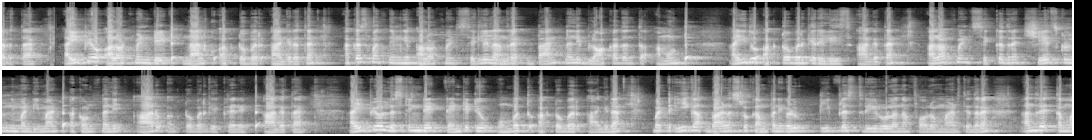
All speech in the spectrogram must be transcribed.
ಬರುತ್ತೆ. I P O allotment date ನಾಲ್ಕು ಅಕ್ಟೋಬರ್ ಆಗಿರುತ್ತೆ. ಅಕಸ್ಮಾತ್ ನಿಮಗೆ ಅಲಾಟ್ಮೆಂಟ್ ಸಿಗಲಿಲ್ಲ ಅಂದರೆ ಬ್ಯಾಂಕ್ನಲ್ಲಿ ಬ್ಲಾಕ್ ಆದಂಥ ಅಮೌಂಟ್ ಐದು ಅಕ್ಟೋಬರ್ಗೆ ರಿಲೀಸ್ ಆಗುತ್ತೆ. ಅಲಾಟ್ಮೆಂಟ್ ಸಿಕ್ಕಿದ್ರೆ ಶೇರ್ಸ್ಗಳು ನಿಮ್ಮ ಡಿಮ್ಯಾಟ್ ಅಕೌಂಟ್ನಲ್ಲಿ ಆರು ಅಕ್ಟೋಬರ್ಗೆ ಕ್ರೆಡಿಟ್ ಆಗುತ್ತೆ. I P O listing date tentative ಒಂಬತ್ತು ಅಕ್ಟೋಬರ್ ಆಗಿದೆ. ಬಟ್ ಈಗ ಬಹಳಷ್ಟು ಕಂಪನಿಗಳು ಟಿ ಪ್ಲಸ್ ತ್ರೀ ರೂಲನ್ನು ಫಾಲೋ ಮಾಡ್ತಿದ್ದಾರೆ ಅಂದರೆ ತಮ್ಮ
